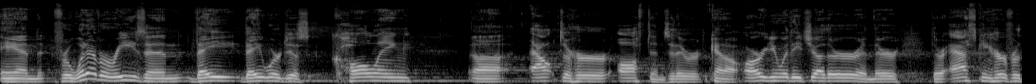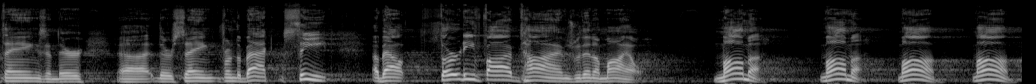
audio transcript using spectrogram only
And for whatever reason, they, they were just calling uh, out to her often. So they were kind of arguing with each other and they're, they're asking her for things and they're, uh, they're saying from the back seat about 35 times within a mile Mama, Mama, Mom, Mom,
